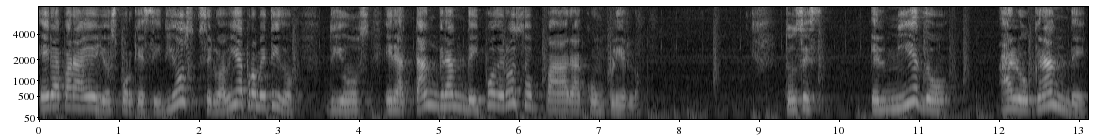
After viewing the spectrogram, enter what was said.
era para ellos, porque si Dios se lo había prometido, Dios era tan grande y poderoso para cumplirlo. Entonces, el miedo a lo grande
